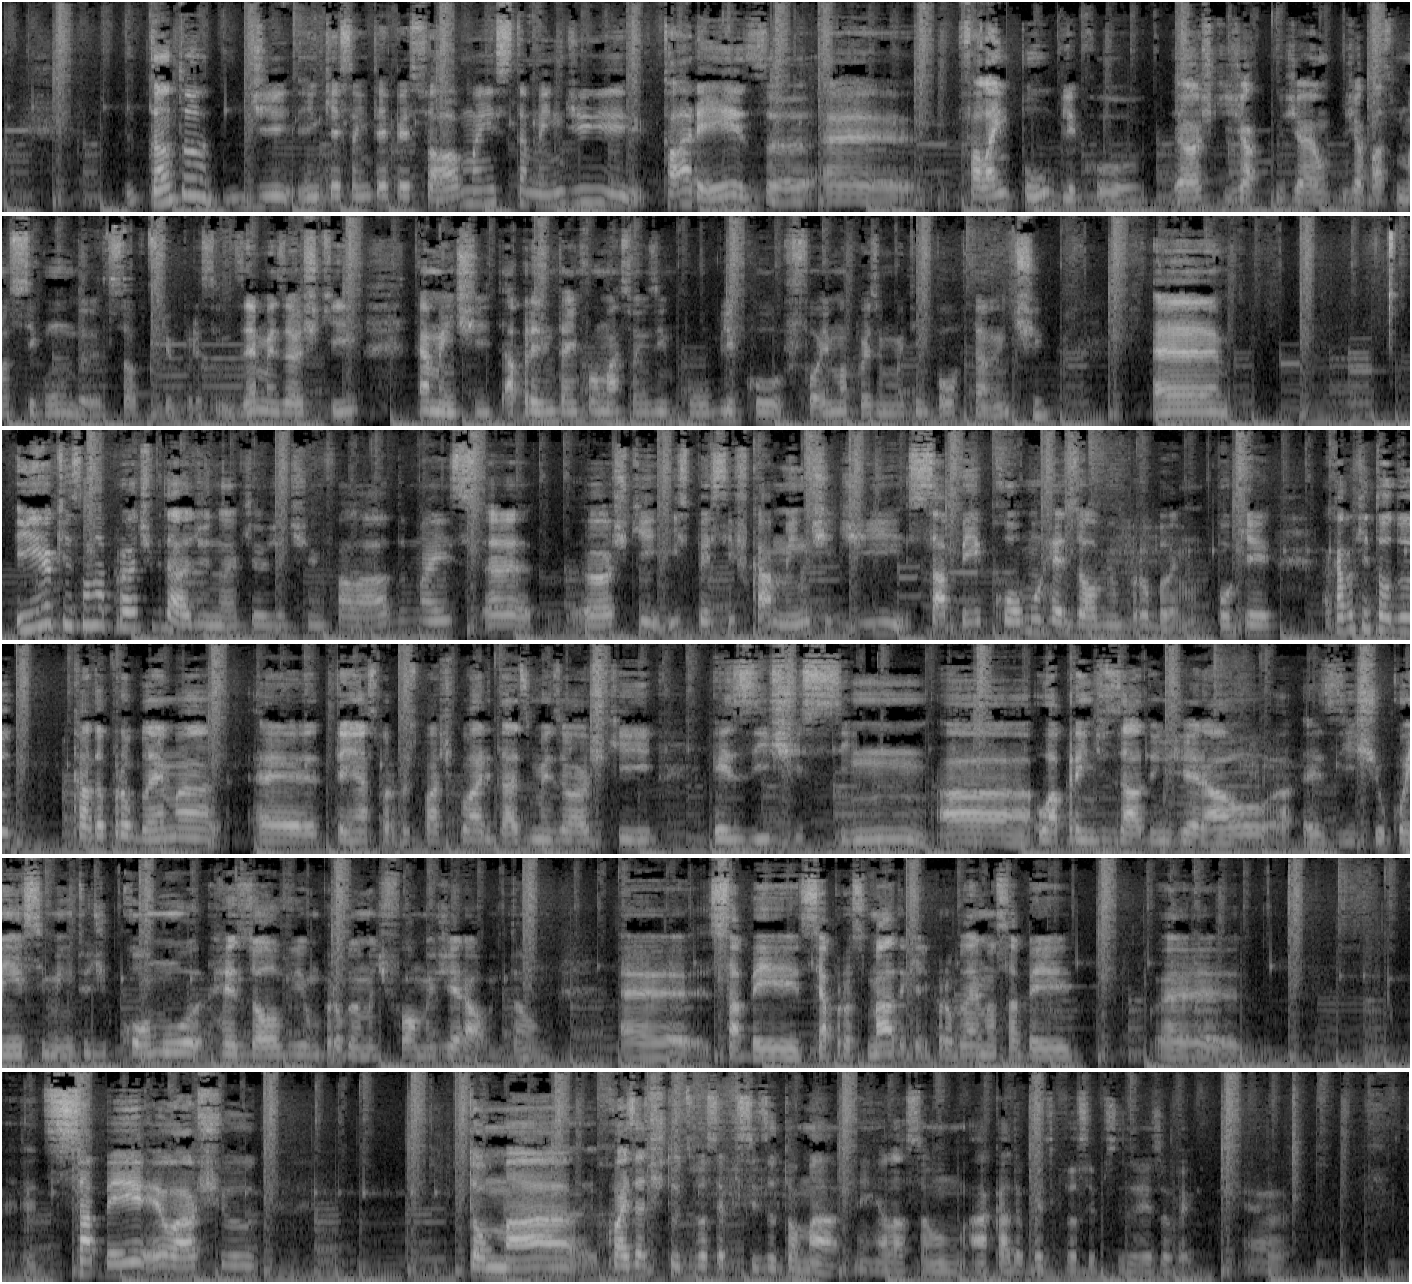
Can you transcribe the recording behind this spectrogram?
tanto de, em questão interpessoal, mas também de clareza, é, falar em público. Eu acho que já, já, já passa uma segunda soft por assim dizer, mas eu acho que realmente apresentar informações em público foi uma coisa muito importante. É, e a questão da proatividade, né, que eu já tinha falado, mas é, eu acho que especificamente de saber como resolve um problema. Porque acaba que todo, cada problema é, tem as próprias particularidades, mas eu acho que existe sim a, o aprendizado em geral, existe o conhecimento de como resolve um problema de forma geral. Então, é, saber se aproximar daquele problema, saber é, saber, eu acho, tomar. Quais atitudes você precisa tomar em relação a cada coisa que você precisa resolver. É,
